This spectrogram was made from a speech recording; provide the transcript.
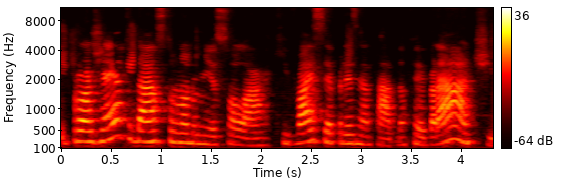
o projeto da astronomia solar que vai ser apresentado na Febrat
